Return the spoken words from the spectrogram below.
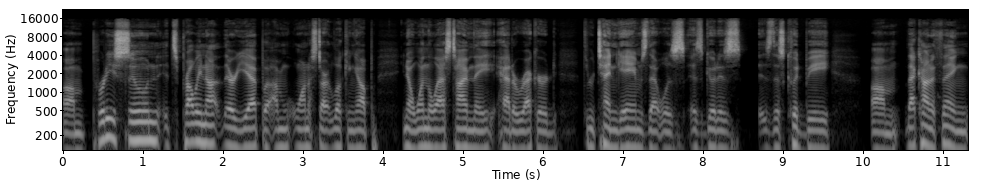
Um, pretty soon, it's probably not there yet, but I want to start looking up. You know, when the last time they had a record through ten games that was as good as as this could be, um, that kind of thing.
